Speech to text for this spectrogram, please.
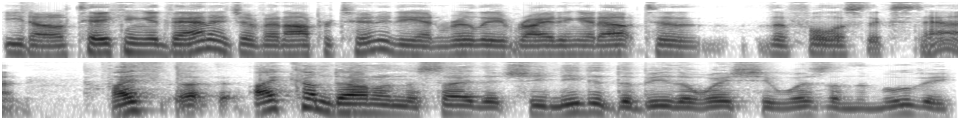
you know, taking advantage of an opportunity and really writing it out to the fullest extent. I uh, I come down on the side that she needed to be the way she was in the movie,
